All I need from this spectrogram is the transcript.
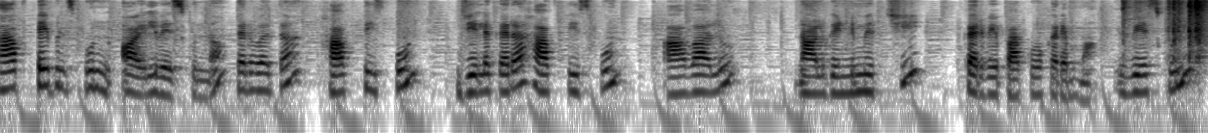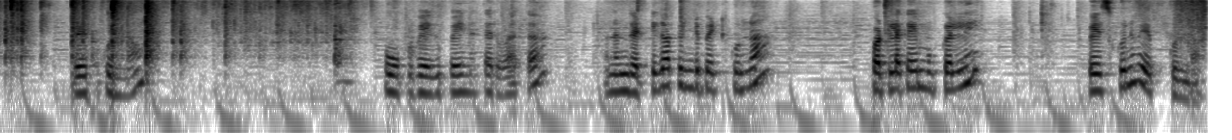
హాఫ్ టేబుల్ స్పూన్ ఆయిల్ వేసుకుందాం. తర్వాత హాఫ్ టీ స్పూన్ జీలకర్ర హాఫ్ టీ స్పూన్ ఆవాలు నాలుగు ఎండుమిర్చి కరివేపాకు ఒక రెమ్మ. ఇవి వేసుకుని వేపుకుందాం. పోపు వేగిపోయిన తర్వాత మనం గట్టిగా పిండి పెట్టుకున్న పొట్లకాయ ముక్కల్ని వేసుకుని వేపుకుందాం.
